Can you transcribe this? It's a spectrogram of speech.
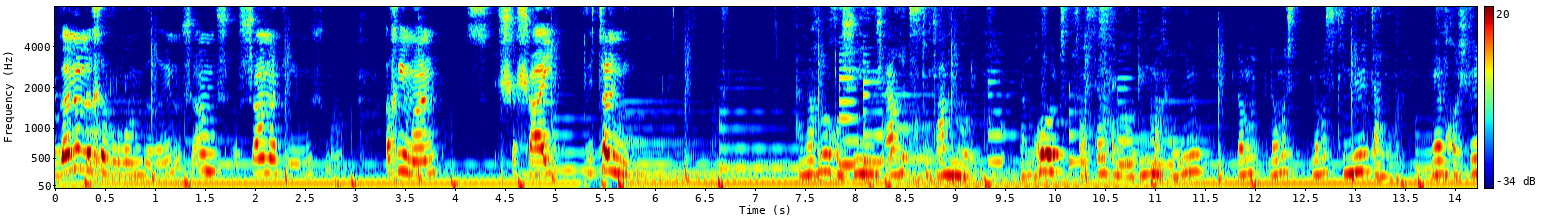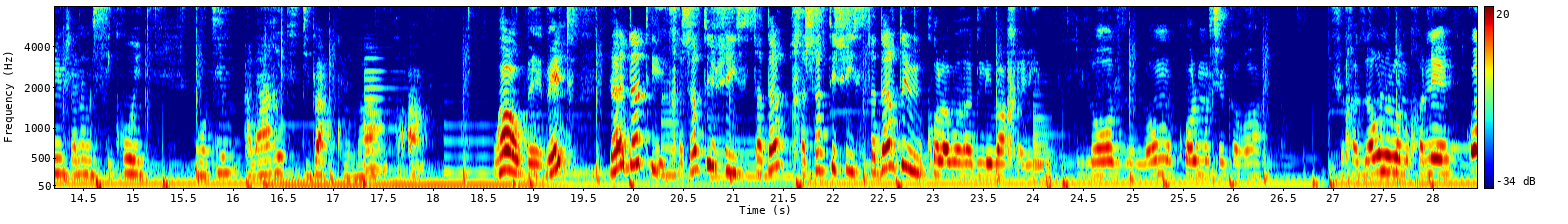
הגענו לחברון וראינו שם שלושה ענקים ושמם אחימן, ששי ותלמיד. אנחנו חושבים שהארץ טובה מאוד, למרות שעשרת המרגלים האחרים לא, לא, מס, לא מסכימים איתנו, והם חושבים שאין לנו סיכוי, הם רוצים על הארץ דיבה, כלומר רעה. וואו, באמת? לא ידעתי, חשבתי, שהסתדר... חשבתי שהסתדרתם עם כל המרגלים האחרים. לא, זה לא כל מה שקרה. כשחזרנו למחנה, כל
